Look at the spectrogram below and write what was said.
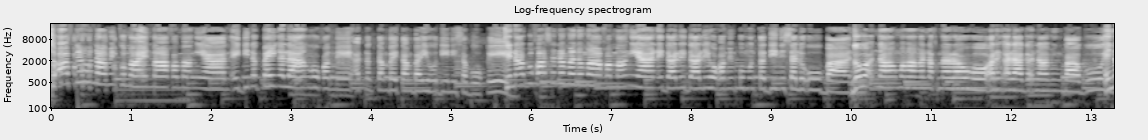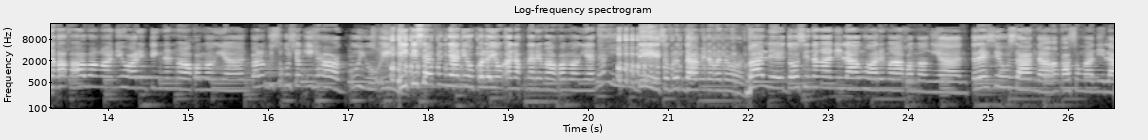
So, after ho namin kumain mga kamangyan, ay di nagpahinga laang ho kami at nagtambay-tambay ho din sa bukid. Kinabukasan naman ng mga kamangyan, ay dali-dali ho kami pumunta din sa looban. Gawa na ang mga anak na raw ho, aring alaga naming baboy. Ay nakakaawa nga ni ho, aring tingnan mga kamangyan. Parang gusto ko siyang ihag. Uy, uy. 87 nga ni ho pala yung anak na rin mga kamangyan. Ay, hindi. Sobrang dami naman nun. Bale, 12 na nga nila ang hari mga kamangyan. 13 ho sana, ang kaso nga nila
